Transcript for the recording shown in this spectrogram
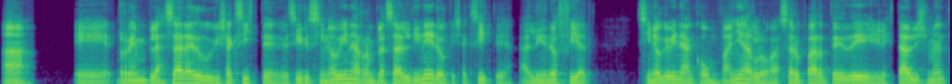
a eh, reemplazar algo que ya existe, es decir, si no viene a reemplazar el dinero que ya existe, al dinero fiat, sino que viene a acompañarlo, a ser parte del establishment,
